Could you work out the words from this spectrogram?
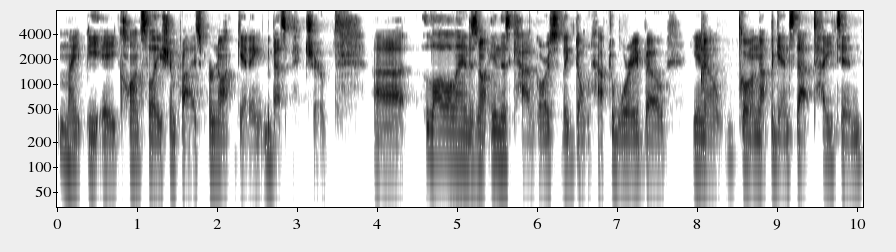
might be a consolation prize for not getting the best picture. Uh, La La Land is not in this category, so they don't have to worry about you know going up against that titan.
